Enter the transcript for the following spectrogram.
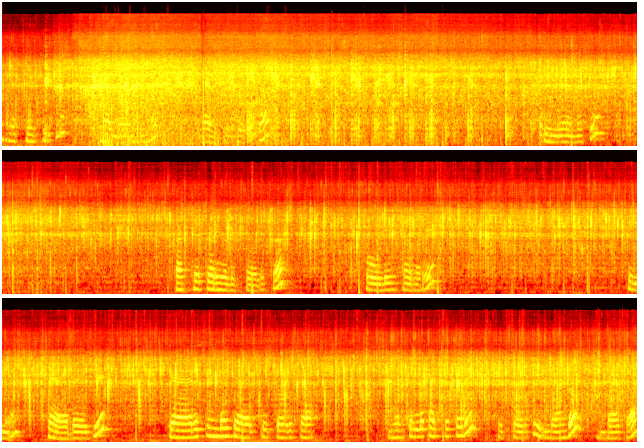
ഇതൊക്കെ ഇട്ടിട്ട് നല്ലോണം വഴറ്റി കൊടുക്കാം. പിന്നെ നമുക്ക് പച്ചക്കറികൾ ഇട്ട് കൊടുക്കാം. കോളിഫ്ലവർ പിന്നെ ക്യാബേജ് ക്യാരറ്റ് ഉണ്ടോ ക്യാരറ്റ് ഇട്ട് കൊടുക്കാം. ഇങ്ങനത്തുള്ള പച്ചക്കറി ഇട്ടവർക്ക് ഇല്ലാണ്ട് ഉണ്ടാക്കാം.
